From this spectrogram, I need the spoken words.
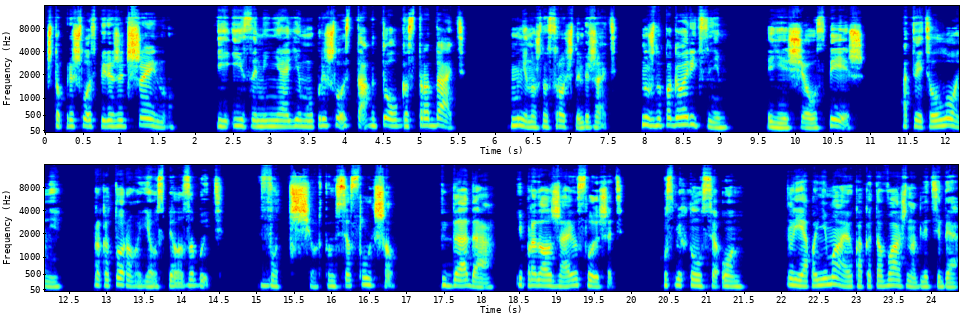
что пришлось пережить Шейну. И из-за меня ему пришлось так долго страдать. Мне нужно срочно бежать. Нужно поговорить с ним. «Еще успеешь», — ответил Лони, про которого я успела забыть. Вот черт, он все слышал. «Да-да, и продолжаю слышать», — усмехнулся он. «Я понимаю, как это важно для тебя,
